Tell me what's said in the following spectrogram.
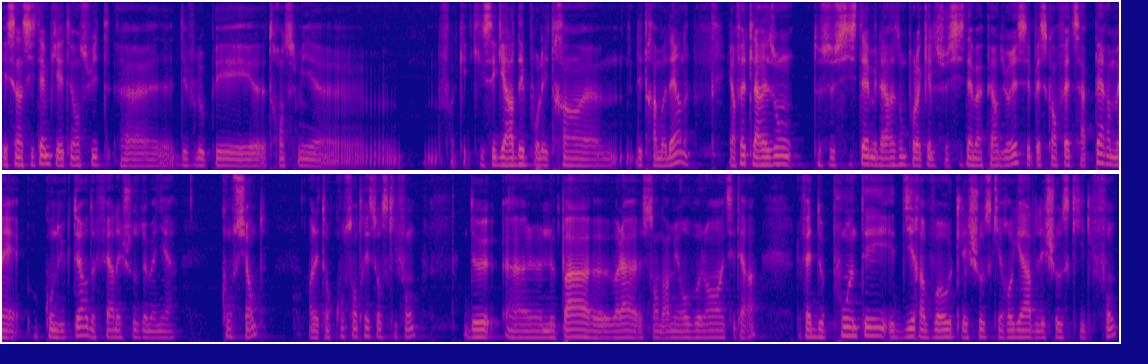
Et c'est un système qui a été ensuite euh, développé euh, transmis, euh, enfin, qui, s'est gardé pour les trains, les trains modernes. Et en fait, la raison de ce système et la raison pour laquelle ce système a perduré, c'est parce qu'en fait, ça permet aux conducteurs de faire des choses de manière consciente, en étant concentrés sur ce qu'ils font, de ne pas voilà, s'endormir au volant, etc. Le fait de pointer et de dire à voix haute les choses qu'ils regardent, les choses qu'ils font,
